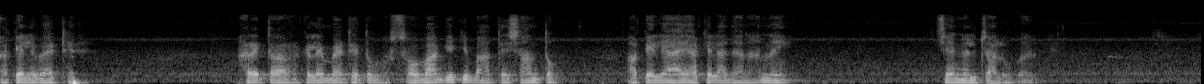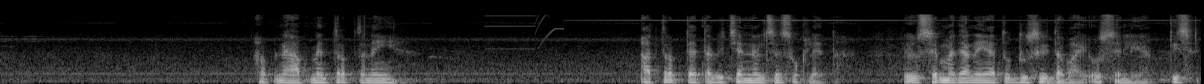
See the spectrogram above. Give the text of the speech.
अकेले बैठे। अरे तो अकेले बैठे तो सौभाग्य की बात है, शांत हो। अकेले आए, अकेला जाना, नहीं। चैनल चालू कर दिया अपने आप में तृप्त नहीं है। अतृप्त है तभी चैनल से सुख लेता। फिर उससे मज़ा नहीं आया तो दूसरी दवाई उससे लिया तीसरी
